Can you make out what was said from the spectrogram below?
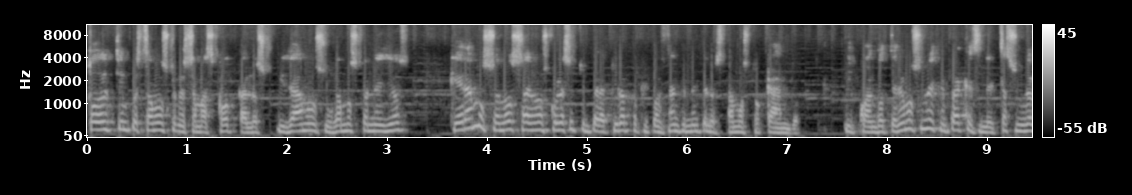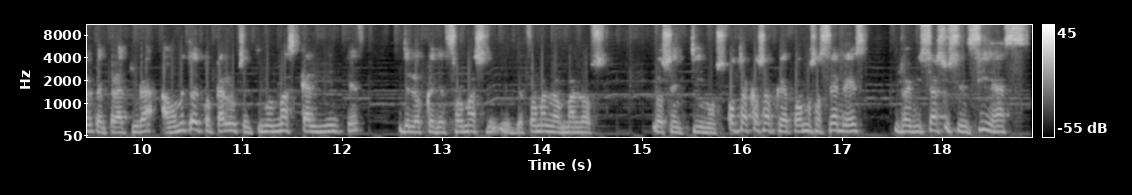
todo el tiempo estamos con nuestra mascota, los cuidamos, jugamos con ellos, queramos o no, sabemos cuál es su temperatura porque constantemente los estamos tocando. Y cuando tenemos un ejemplar que se le está subiendo la temperatura, al momento de tocarlo sentimos más calientes de lo que de forma, de forma normal los, lo sentimos. Otra cosa que podemos hacer es revisar sus encías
